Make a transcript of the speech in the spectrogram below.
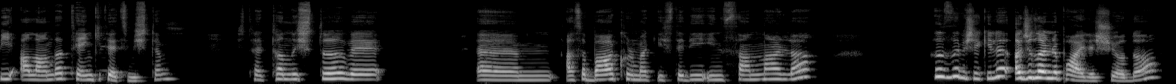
bir alanda tenkit etmiştim. İşte tanıştığı ve em, aslında bağ kurmak istediği insanlarla hızlı bir şekilde acılarını paylaşıyordu.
